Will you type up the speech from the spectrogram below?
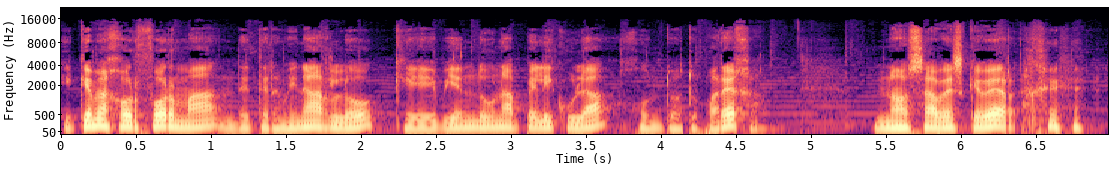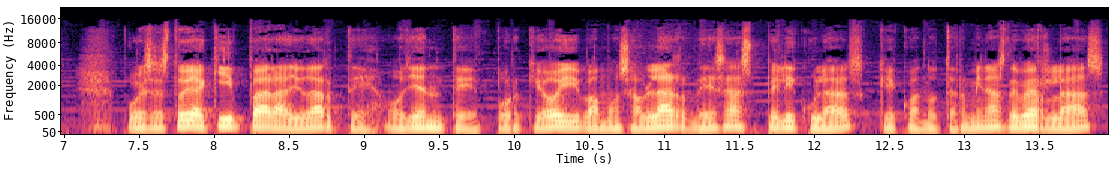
Y qué mejor forma de terminarlo que viendo una película junto a tu pareja. ¿No sabes qué ver? pues estoy aquí para ayudarte, oyente, porque hoy vamos a hablar de esas películas que cuando terminas de verlas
